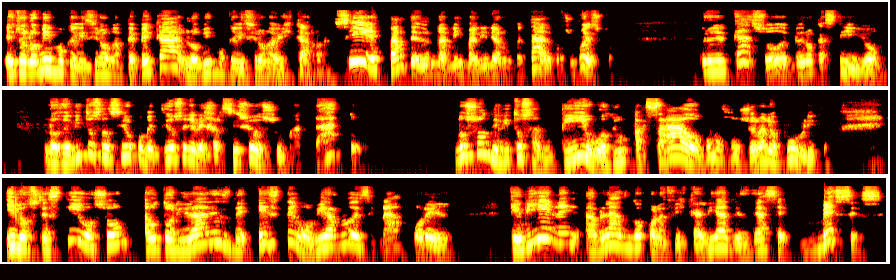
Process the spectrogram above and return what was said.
Esto es lo mismo que le hicieron a PPK, lo mismo que le hicieron a Vizcarra. Sí, es parte de una misma línea argumental, por supuesto. Pero en el caso de Pedro Castillo, los delitos han sido cometidos en el ejercicio de su mandato. No son delitos antiguos, de un pasado como funcionario público. Y los testigos son autoridades de este gobierno designadas por él, que vienen hablando con la fiscalía desde hace meses.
